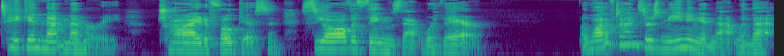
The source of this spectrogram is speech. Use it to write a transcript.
Take in that memory. Try to focus and see all the things that were there. A lot of times there's meaning in that when that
